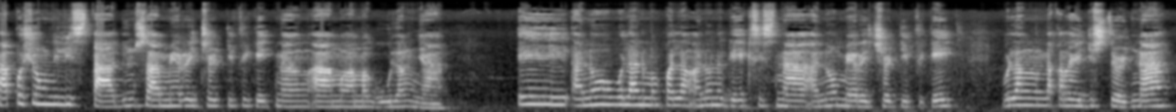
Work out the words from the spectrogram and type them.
Tapos yung nilista dun sa marriage certificate ng ah, mga magulang niya, eh, ano, wala naman palang, ano, nag exist na, ano, marriage certificate. Walang nakaregistered na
